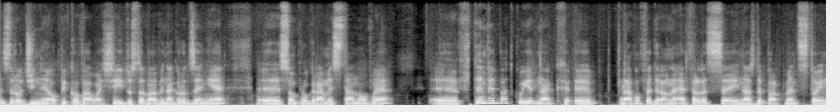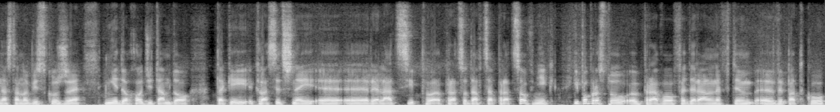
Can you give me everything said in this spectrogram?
z rodziny opiekowała się i dostawała wynagrodzenie. E, Są programy stanowe. E, W tym wypadku jednak prawo federalne FLSA, nasz department stoi na stanowisku, że nie dochodzi tam do takiej klasycznej e, e, relacji pracodawca-pracownik i po prostu e, prawo federalne w tym wypadku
